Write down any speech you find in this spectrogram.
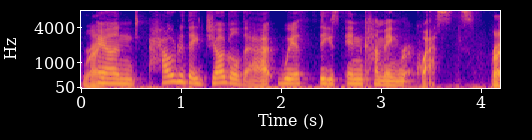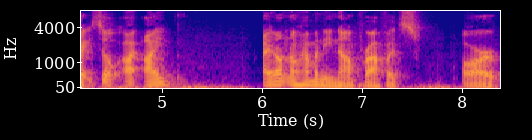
right. and how do they juggle that with these incoming requests right so i i, I don't know how many nonprofits are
